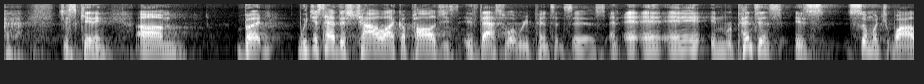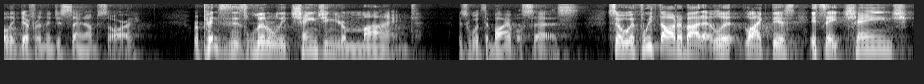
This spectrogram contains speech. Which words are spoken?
just kidding. Um, but we just have this childlike apology if that's what repentance is. And, and, and, it, and repentance is so much wildly different than just saying, I'm sorry. Repentance is literally changing your mind, is what the Bible says. So if we thought about it like this, it's a change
